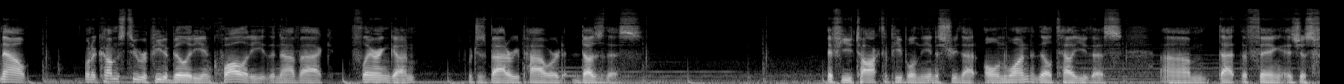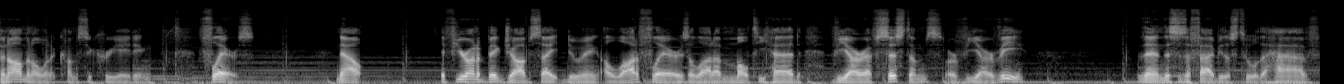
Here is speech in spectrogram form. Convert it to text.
Now, when it comes to repeatability and quality, the Navac flaring gun, which is battery powered, does this if you talk to people in the industry that own one, they'll tell you this um, that the thing is just phenomenal when it comes to creating flares. Now, if you're on a big job site doing a lot of flares, a lot of multi head VRF systems or VRV, then this is a fabulous tool to have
